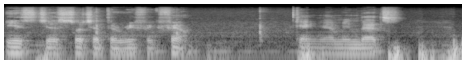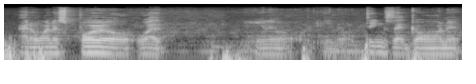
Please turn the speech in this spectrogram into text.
is just such a terrific film. Okay, I mean that's I don't want to spoil what you know, you know, things that go on it.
